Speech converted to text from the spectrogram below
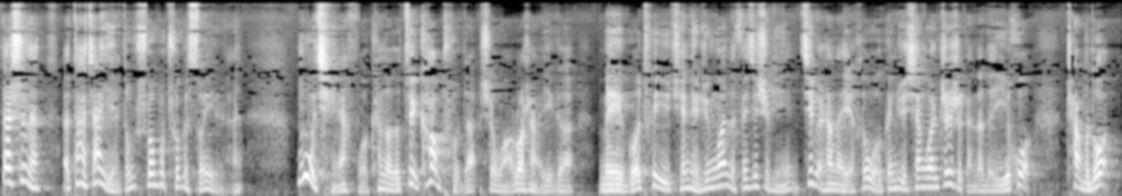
但是呢，呃，大家也都说不出个所以然。目前，我看到的最靠谱的是网络上一个美国退役潜艇军官的分析视频，基本上呢，也和我根据相关知识感到的疑惑差不多。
